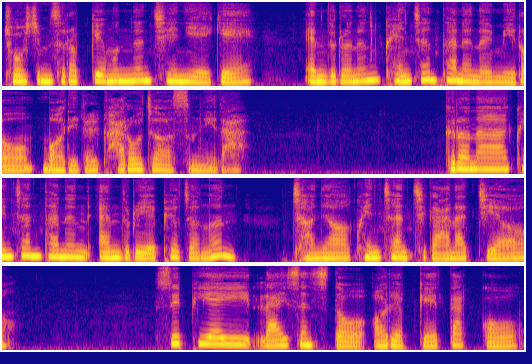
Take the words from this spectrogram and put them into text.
조심스럽게 묻는 제니에게 앤드루는 괜찮다는 의미로 머리를 가로저었습니다. 그러나 괜찮다는 앤드루의 표정은 전혀 괜찮지가 않았지요. CPA 라이센스도 어렵게 땄고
